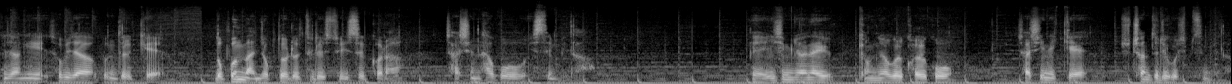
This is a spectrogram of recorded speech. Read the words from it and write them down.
굉장히 소비자분들께 높은 만족도를 드릴 수 있을 거라 자신하고 있습니다. 네, 20년의 경력을 걸고 자신 있게 추천드리고 싶습니다.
